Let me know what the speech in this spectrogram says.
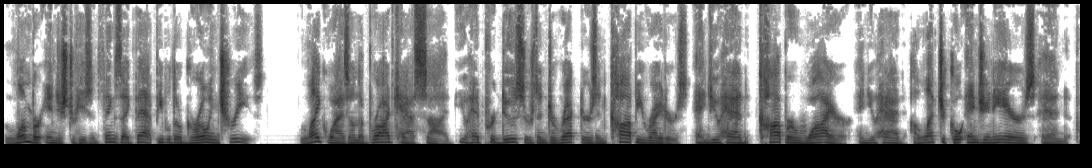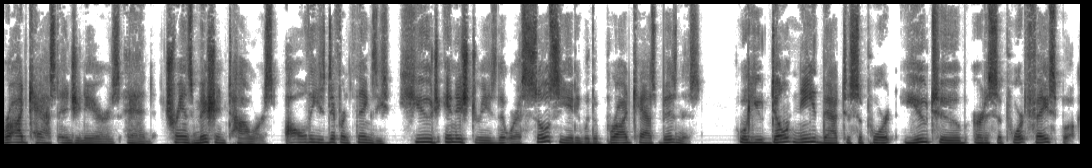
lumber industries and things like that. People that were growing trees Likewise, on the broadcast side, you had producers and directors and copywriters, and you had copper wire, and you had electrical engineers and broadcast engineers and transmission towers, all these different things, these huge industries that were associated with the broadcast business. Well, you don't need that to support YouTube or to support Facebook.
